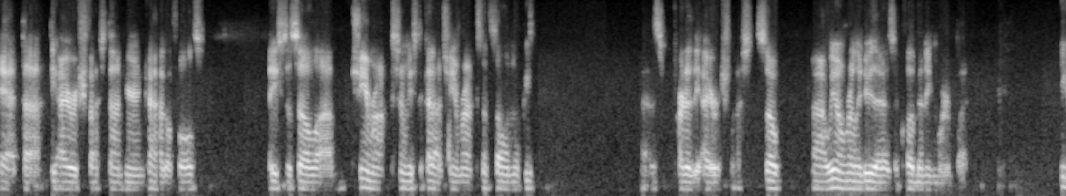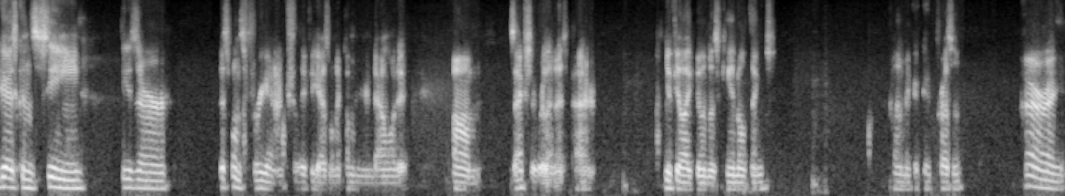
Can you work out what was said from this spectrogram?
at uh, the Irish Fest down here in Cuyahoga Falls. I used to sell uh, shamrocks, and we used to cut out shamrocks and sell them to people as part of the Irish Fest. So uh, we don't really do that as a club anymore, but you guys can see these are. This one's free actually. If you guys want to come here and download it, um, it's actually a really nice pattern. If you like doing those candle things, kind of make a good present. All right.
